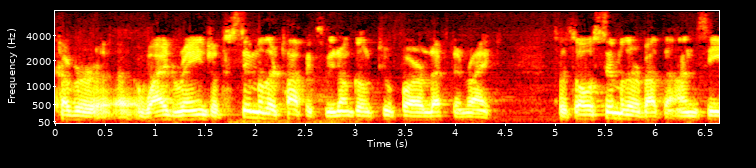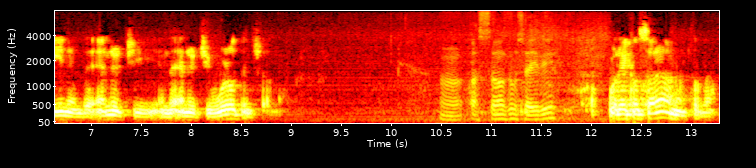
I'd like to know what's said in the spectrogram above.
cover a, a wide range of similar topics, we don't go too far left and right. So it's all similar about the unseen and the energy and the energy world inshaAllah. Uh, As-salamu Sayyidi. Walaykum salam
